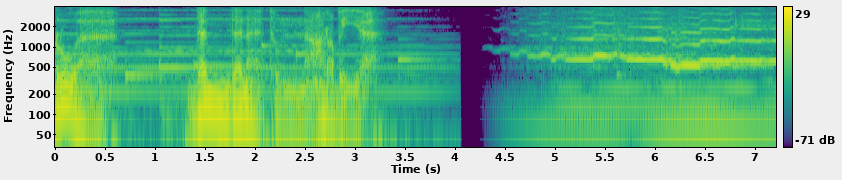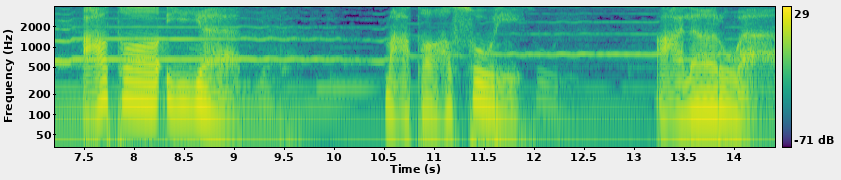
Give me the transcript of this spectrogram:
روى دندنات عربية. عطائيات مع طه الصوري على رواه.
